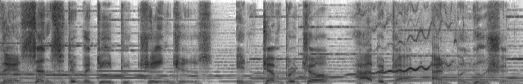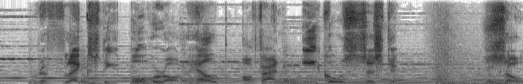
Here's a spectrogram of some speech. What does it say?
Their sensitivity to changes in temperature, habitat and pollution reflects the overall health of an ecosystem. So,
